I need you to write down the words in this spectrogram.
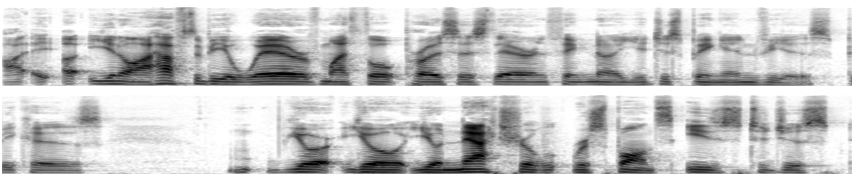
I, I- you know, I have to be aware of my thought process there and think, no, you're just being envious because your your your natural response is to just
